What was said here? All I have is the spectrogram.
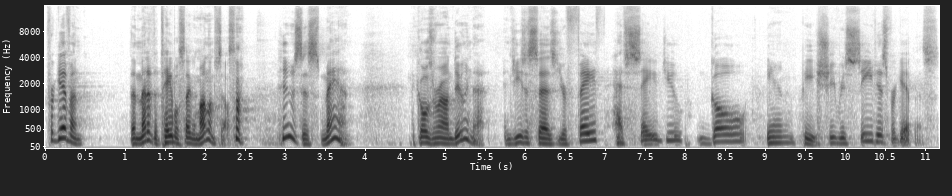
forgiven. The men at the table saying among themselves, huh, Who's this man that goes around doing that? And Jesus says, Your faith has saved you. Go in peace. She received his forgiveness.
